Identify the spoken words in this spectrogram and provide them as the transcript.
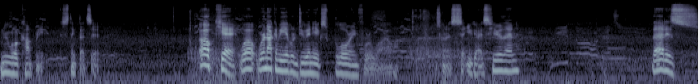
New World Company. I just think that's it. Okay, well, we're not going to be able to do any exploring for a while. I'm Just going to set you guys here then. That is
